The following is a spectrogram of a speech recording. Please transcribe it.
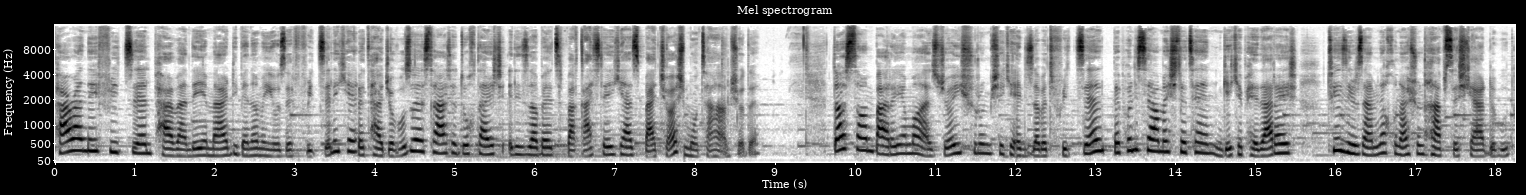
پرونده فریتزل پرونده مردی به نام یوزف فریتزلی که به تجاوز و استراحت دخترش الیزابت و قتل یکی از بچهاش متهم شده. داستان برای ما از جایی شروع میشه که الیزابت فریتزل به پلیس آمشتتن میگه که پدرش توی زیرزمین خونشون حبسش کرده بود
